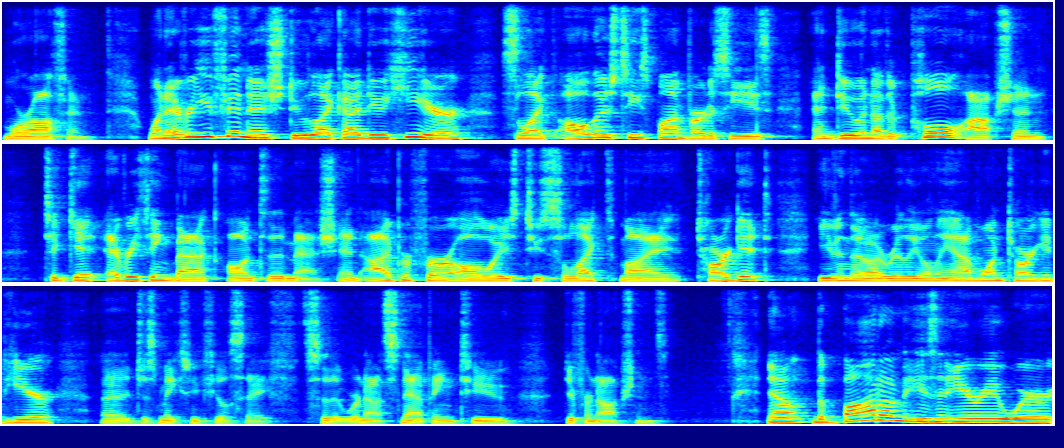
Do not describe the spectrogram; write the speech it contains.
more often. Whenever you finish, do like I do here, select all those T-spline vertices and do another pull option to get everything back onto the mesh. And I prefer always to select my target, even though I really only have one target here. Uh, it just makes me feel safe so that we're not snapping to different options. Now, the bottom is an area where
